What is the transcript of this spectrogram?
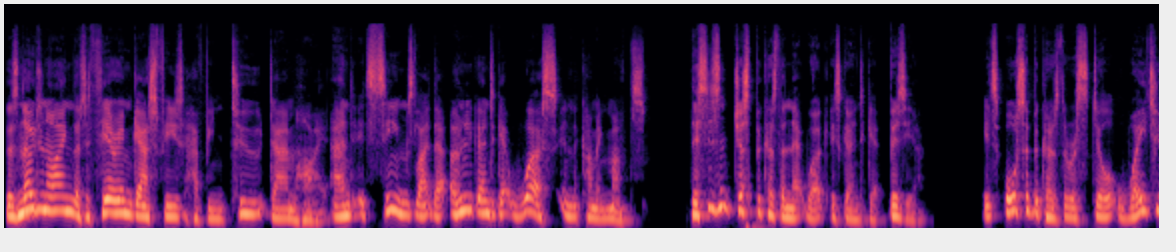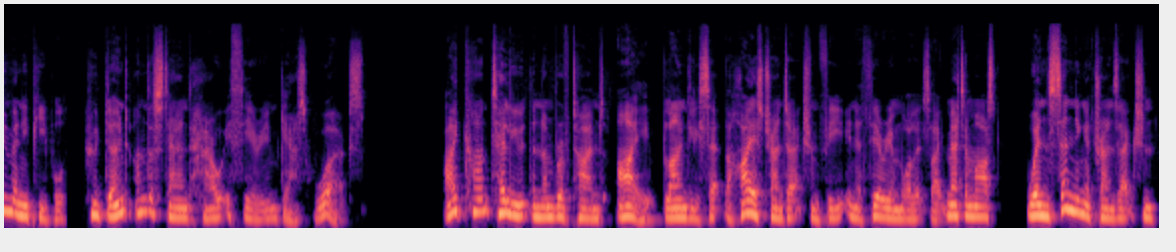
There's no denying that Ethereum gas fees have been too damn high, and it seems like they're only going to get worse in the coming months. This isn't just because the network is going to get busier. It's also because there are still way too many people who don't understand how Ethereum gas works. I can't tell you the number of times I blindly set the highest transaction fee in Ethereum wallets like MetaMask when sending a transaction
